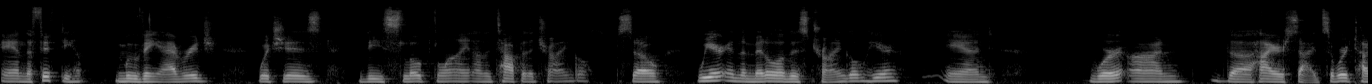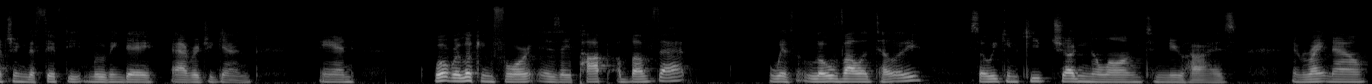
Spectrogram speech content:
and the 50 moving average, which is the sloped line on the top of the triangle. So we are in the middle of this triangle here, and we're on the higher side. So we're touching the 50 moving day average again. And what we're looking for is a pop above that with low volatility so we can keep chugging along to new highs. And right now,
